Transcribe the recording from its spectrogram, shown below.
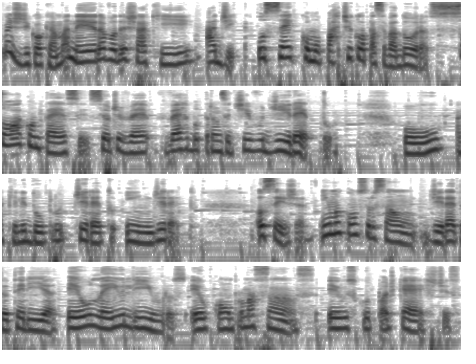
Mas de qualquer maneira, vou deixar aqui a dica. O ser como partícula passivadora só acontece se eu tiver verbo transitivo direto ou aquele duplo direto e indireto. Ou seja, em uma construção direta eu teria eu leio livros, eu compro maçãs, eu escuto podcasts.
